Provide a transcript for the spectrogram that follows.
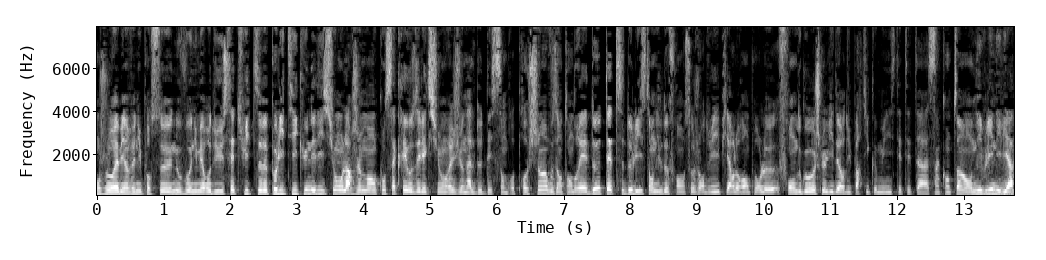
Bonjour et bienvenue pour ce nouveau numéro du 7-8 Politique, une édition largement consacrée aux élections régionales de décembre prochain. Vous entendrez deux têtes de liste en Ile-de-France aujourd'hui. Pierre Laurent pour le Front de gauche, le leader du Parti communiste était à Saint-Quentin en Yvelines il y a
